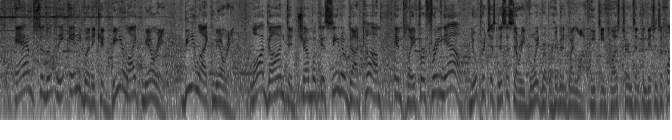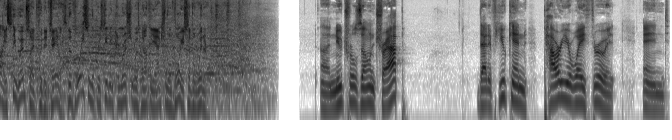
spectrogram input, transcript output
Absolutely anybody could be like Mary. Be like Mary. Log on to ChumbaCasino.com and play for free now. No purchase necessary. Void where prohibited by law. 18 plus terms and conditions apply. See website for details. The voice of the preceding commercial was not the actual voice of the winner. uh, neutral zone trap that if you can power your way through it and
